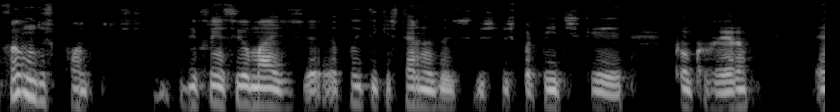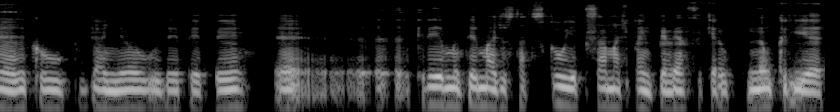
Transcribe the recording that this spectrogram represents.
Foi um dos pontos diferenciou mais a política externa dos, dos, dos partidos que concorreram, uh, com o que ganhou o DPP, uh, uh, queria manter mais o status quo e a puxar mais para a independência, que era o que não queria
